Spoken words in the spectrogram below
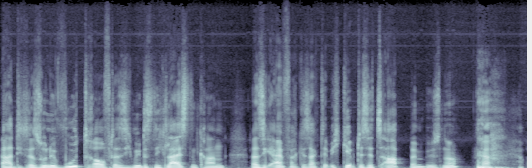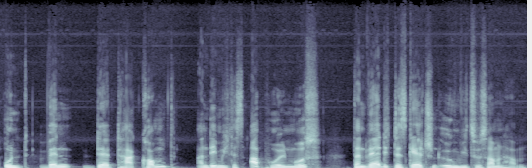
hatte ich da so eine Wut drauf, dass ich mir das nicht leisten kann, dass ich einfach gesagt habe, ich gebe das jetzt ab beim Büsner. Ja. Und wenn der Tag kommt, an dem ich das abholen muss, dann werde ich das Geld schon irgendwie zusammen haben.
